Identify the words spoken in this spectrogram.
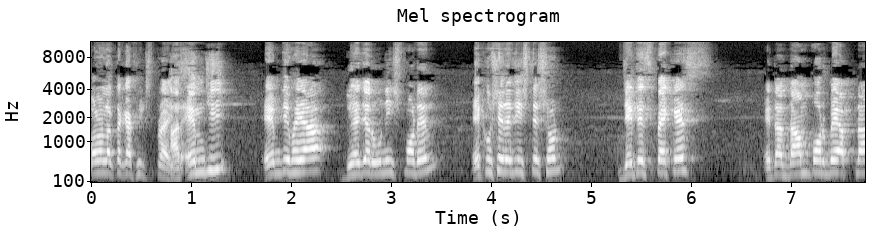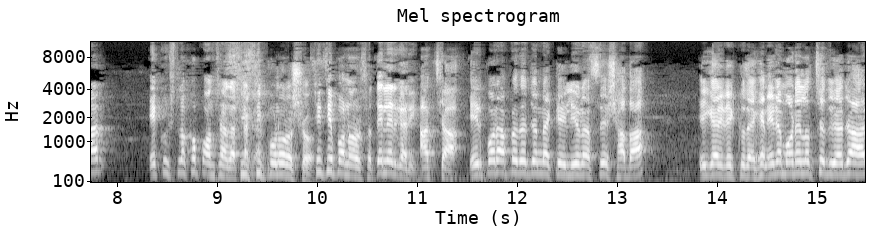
পনেরো লাখ টাকা ফিক্স প্রাইস আর এমজি এমজি ভাইয়া দুই হাজার উনিশ মডেল একুশে রেজিস্ট্রেশন জেটেস প্যাকেজ এটার দাম পড়বে আপনার একুশ লক্ষ পঞ্চাশ হাজার সিসি পনেরোশো। সিসি পনেরোশো তেলের গাড়ি। আচ্ছা এরপর আপনাদের জন্য একটা এলিয়ন আছে সাদা। এই গাড়িটা একটু দেখেন এটা মডেল হচ্ছে দুই হাজার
